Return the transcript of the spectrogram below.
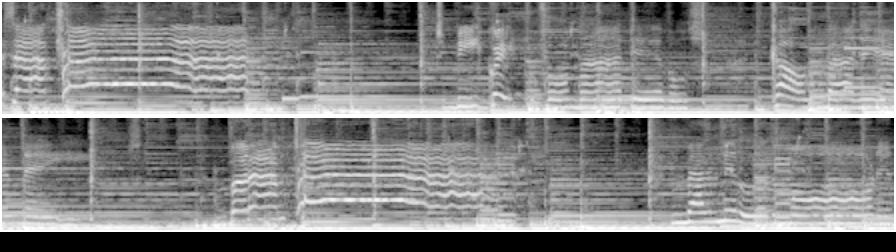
Yes, I've tried to be grateful for my devils and call them by their names, but I'm tired by the middle of the morning.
